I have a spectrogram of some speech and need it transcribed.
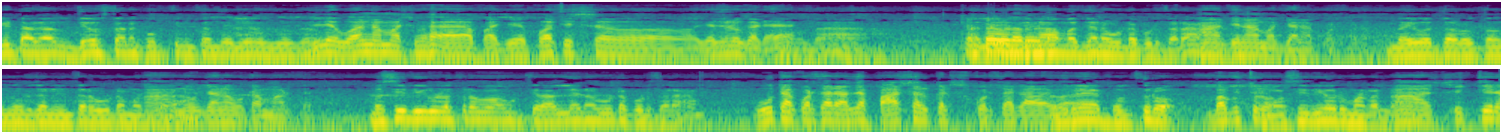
ಗಿಟ್ಟ ಅದಾದ್ರು ದೇವಸ್ಥಾನಕ್ಕೆ ಹೋಗ್ತೀನಿ ತಂದೆ? ಇಲ್ಲಿ ಓ ನಮ್ಮ ಅಪ್ಪಾಜಿ ಪೋತಿಸ್ ಎದುರುಗಡೆ ಹೌದಾ? ಮಧ್ಯಾಹ್ನ ಊಟ ಕೊಡ್ತಾರ? ಹಾ ದಿನ ಮಧ್ಯಾಹ್ನ ಕೊಡ್ತಾರೆ. ಒಂದು ಐವತ್ತು ಅರವತ್ತೊಂದು ನೂರು ಜನ ಇಂತರ ಊಟ ಮಾಡ್ತಾರೆ? ನೂರು ಜನ ಊಟ ಮಾಡ್ತಾರೆ. ಮಸೀದಿಗಳ ಹತ್ರ ಹೋಗ್ತೀರಾ? ಅಲ್ಲೇನಾದ್ರು ಊಟ ಕೊಡ್ತಾರ? ಊಟ ಕೊಡ್ತಾರೆ ಅದೇ ಪಾರ್ಸಲ್ ಕಟ್ಸ್ಕೊಡ್ತಾರೆ ಅವರೇ ಭಕ್ತರು. ಭಕ್ತರು. ಮಸೀದಿಯವರು ಮಾಡಲ್ಲ. ಹಾ ಸಿಕ್ಕಿರ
